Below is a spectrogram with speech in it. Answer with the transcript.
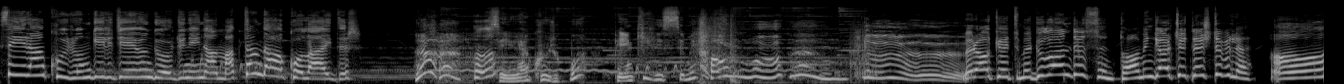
...seyiren kuyruğun geleceği öngördüğüne inanmaktan daha kolaydır. Seyiren kuyruk mu? Pinky hissi mi? Merak etme güvendesin. Tahmin gerçekleşti bile. Ah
